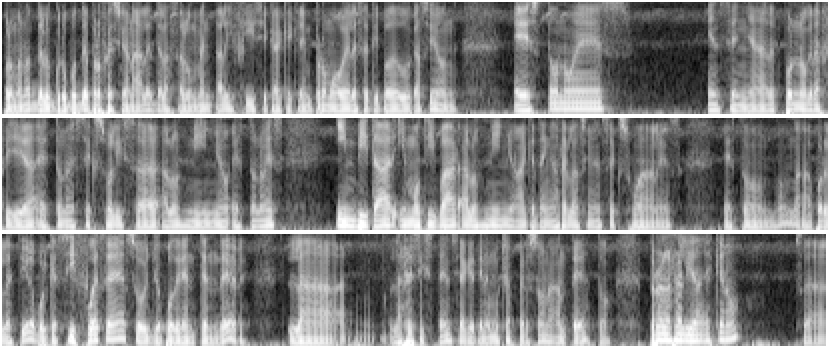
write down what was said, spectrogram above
por lo menos de los grupos de profesionales de la salud mental y física que quieren promover ese tipo de educación, esto no es enseñar pornografía, esto no es sexualizar a los niños, esto no es invitar y motivar a los niños a que tengan relaciones sexuales. Esto, no, nada por el estilo, porque si fuese eso, yo podría entender la, la resistencia que tienen muchas personas ante esto. Pero la realidad es que no. O sea,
